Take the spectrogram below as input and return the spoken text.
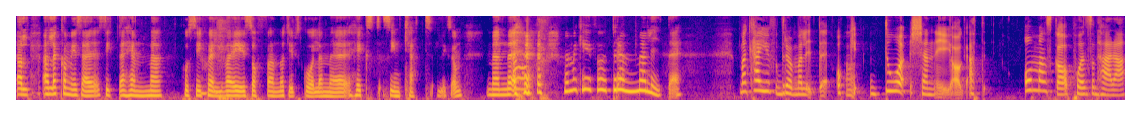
All, alla kommer ju så här sitta hemma hos sig själva i soffan och typ skåla med högst sin katt liksom. Men, men man kan ju få drömma lite. Man kan ju få drömma lite och Ja. då känner jag att om man ska på en sån här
